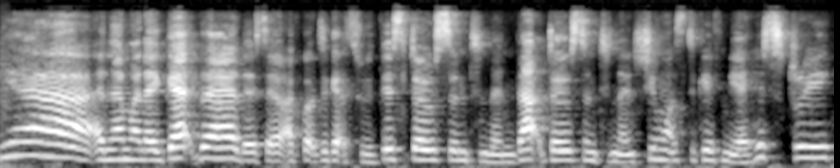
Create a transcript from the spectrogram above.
Yeah. And then when I get there, they say, I've got to get through this docent and then that docent. And then she wants to give me a history.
